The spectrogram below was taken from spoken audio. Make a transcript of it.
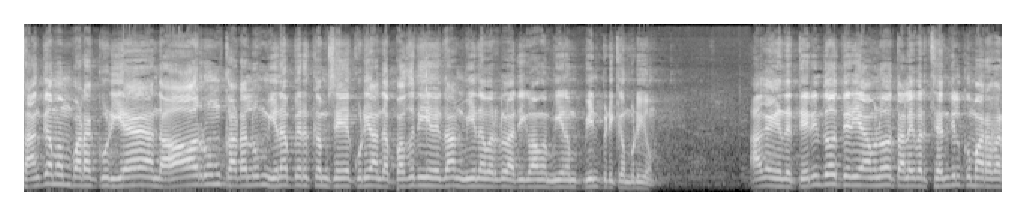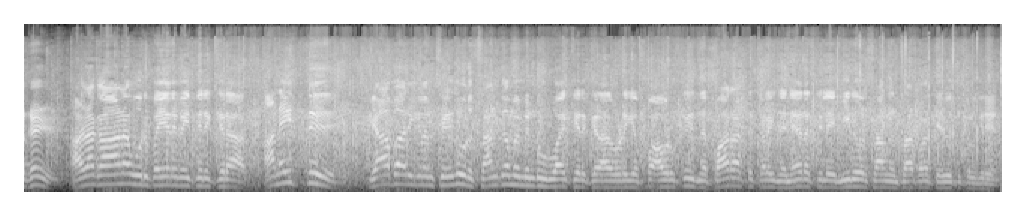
சங்கமம் படக்கூடிய அந்த ஆறும் கடலும் இனப்பெருக்கம் செய்யக்கூடிய அந்த பகுதியிலே தான் மீனவர்கள் அதிகமாக மீனம் மீன் பிடிக்க முடியும். ஆக இந்த தெரிந்தோ தெரியாமலோ தலைவர் செந்தில்குமார் அவர்கள் அழகான ஒரு பெயரை வைத்திருக்கிறார். அனைத்து வியாபாரிகளும் சேர்ந்து ஒரு சங்கமம் என்று உருவாக்கியிருக்கிறார். அவருடைய அவருக்கு இந்த பாராட்டுக்களை இந்த நேரத்திலே மீனவர் சங்கம் சார்பாக தெரிவித்துக் கொள்கிறேன்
